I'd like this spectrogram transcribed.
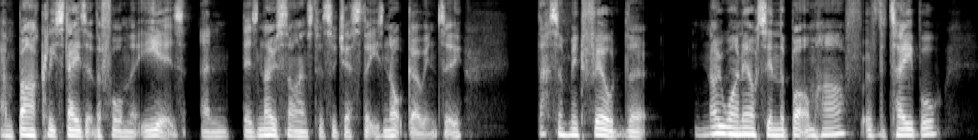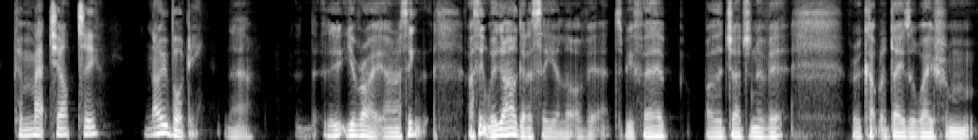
and Barkley stays at the form that he is, and there's no signs to suggest that he's not going to, that's a midfield that no one else in the bottom half of the table can match up to. Nobody. No, you're right, and I think I think we are going to see a lot of it. To be fair, by the judging of it, we're a couple of days away from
